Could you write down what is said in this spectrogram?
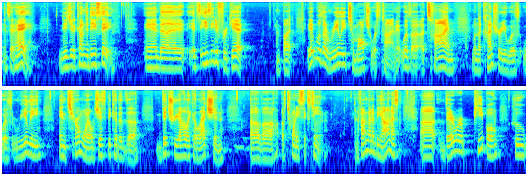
and said, "Hey, need you to come to D.C." And uh, it's easy to forget but it was a really tumultuous time. It was a, a time when the country was, was really in turmoil just because of the vitriolic election of, uh, of 2016. And if I'm going to be honest, uh, there were people who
